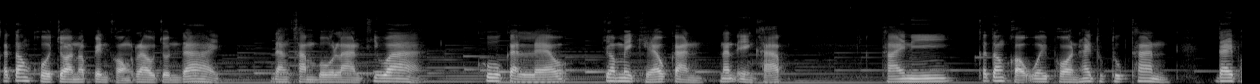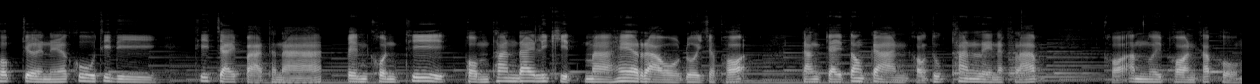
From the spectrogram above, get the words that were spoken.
ก็ต้องโคจรมาเป็นของเราจนได้ ดังคำโบราณที่ว่า คู่กันแล้วย่อมไม่แค้วกันนั่นเองครับ ท้ายนี้ก็ต้องขออวยพรให้ทุกๆทท่าน ได้พบเจอเนื้อคู่ที่ดีที่ใจปรารถนา เป็นคนที่ผมท่านได้ลิขิตมาให้เราโดยเฉพาะ ดังใจต้องการของทุกท่านเลยนะครับ ขออำนวยพรครับผม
